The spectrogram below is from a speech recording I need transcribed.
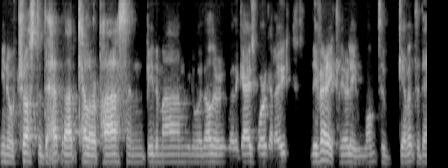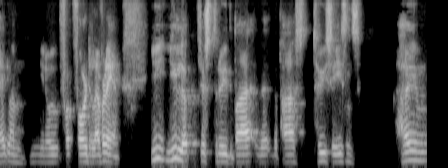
you know trusted to hit that killer pass and be the man you know with other with the guys work it out. They very clearly want to give it to Declan you know for, for delivery. And you you look just through the, the, the past two seasons how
